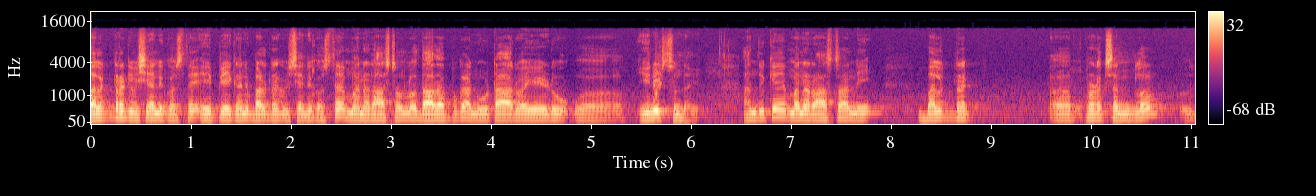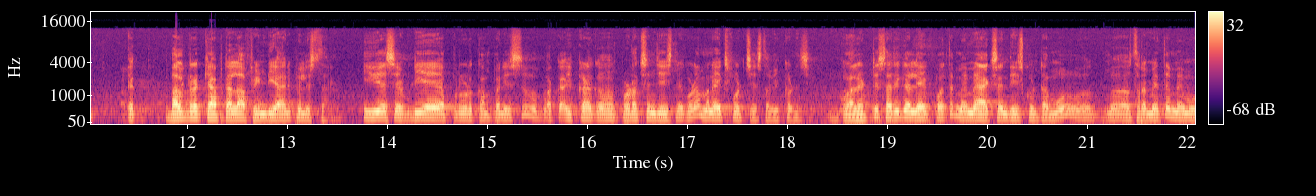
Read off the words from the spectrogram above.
బల్క్ డ్రగ్ విషయానికి వస్తే ఏపీఐ కానీ బల్క్ డ్రగ్ విషయానికి వస్తే మన రాష్ట్రంలో దాదాపుగా నూట అరవై ఏడు యూనిట్స్ ఉన్నవి. అందుకే మన రాష్ట్రాన్ని బల్క్ డ్రగ్ ప్రొడక్షన్లో bulk drug capital of India అని పిలుస్తారు. యూఎస్ఎఫ్డిఏ అప్రూవ్డ్ కంపెనీస్ ఇక్కడ ప్రొడక్షన్ చేసినా కూడా మనం ఎక్స్పోర్ట్ చేస్తాం ఇక్కడ నుంచి. క్వాలిటీ సరిగా లేకపోతే మేము యాక్షన్ తీసుకుంటాము. అవసరమైతే మేము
